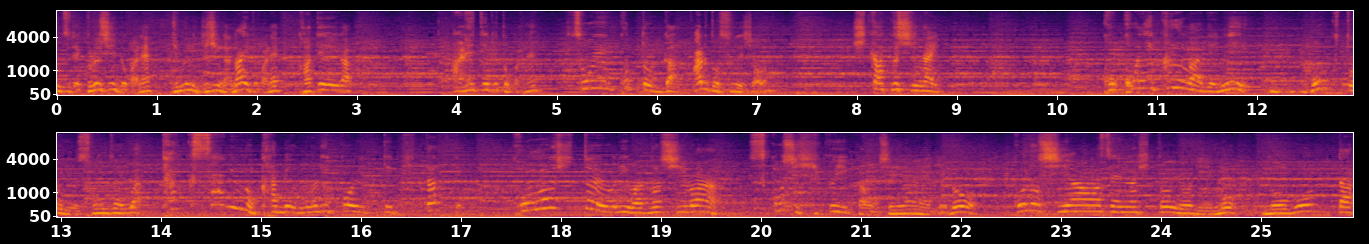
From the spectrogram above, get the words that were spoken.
うつで苦しいとかね自分に自信がないとかね家庭が荒れてるとかねそういうことがあるとするでしょ？比較しない。ここに来るまでに僕という存在はたくさんの壁を乗り越えてきたって。この人より私は少し低いかもしれないけどこの幸せな人よりも登った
